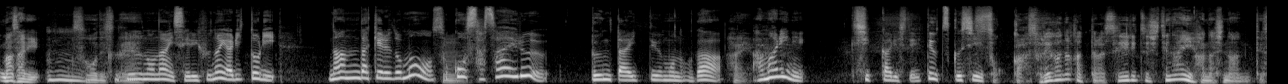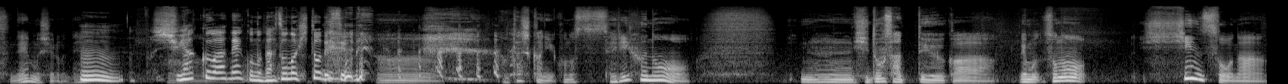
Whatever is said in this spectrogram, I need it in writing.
まさに、うん。そうです工夫ね。のないセリフのやり取りなんだけれどもそこを支える文体っていうものがはい。あまりにしっかりしていて美しい。そっかそれがなかったら成立してない話なんですねむしろね。うん、主役はねこの謎の人ですよね うん確かにこのセリフのうんひどさっていうかでもその貧相な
